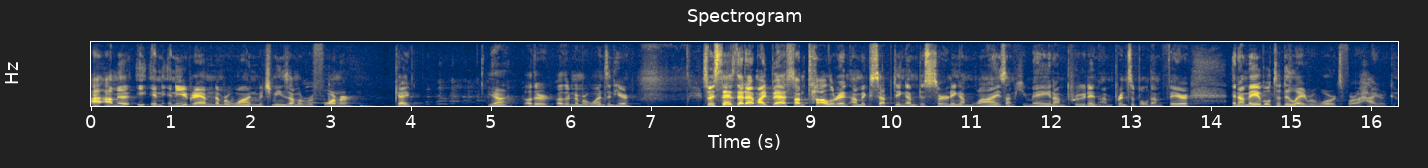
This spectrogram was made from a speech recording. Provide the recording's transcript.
I, am an Enneagram number one, which means I'm a reformer. Okay? Yeah? Other, other number ones in here? So it says that at my best, I'm tolerant, I'm accepting, I'm discerning, I'm wise, I'm humane, I'm prudent, I'm principled, I'm fair, and I'm able to delay rewards for a higher good.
